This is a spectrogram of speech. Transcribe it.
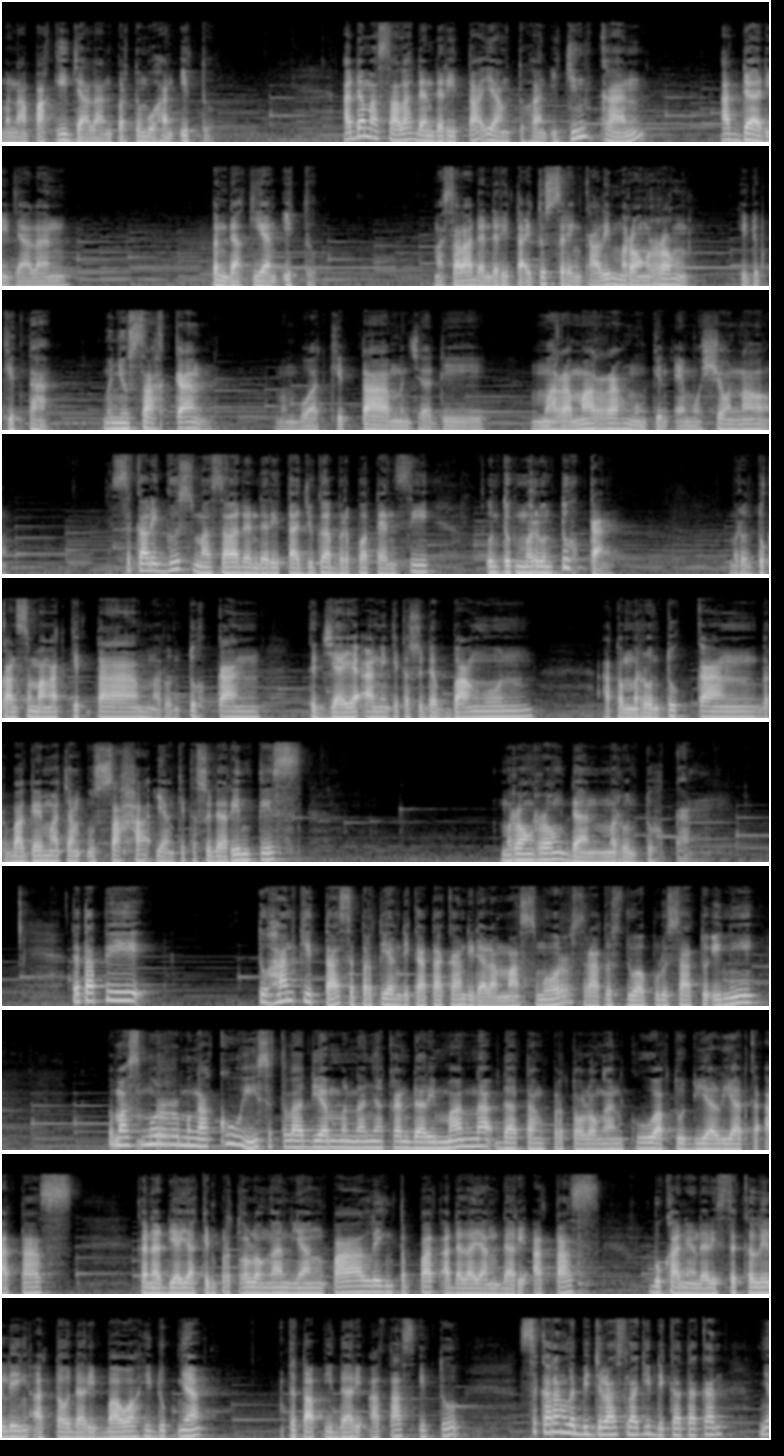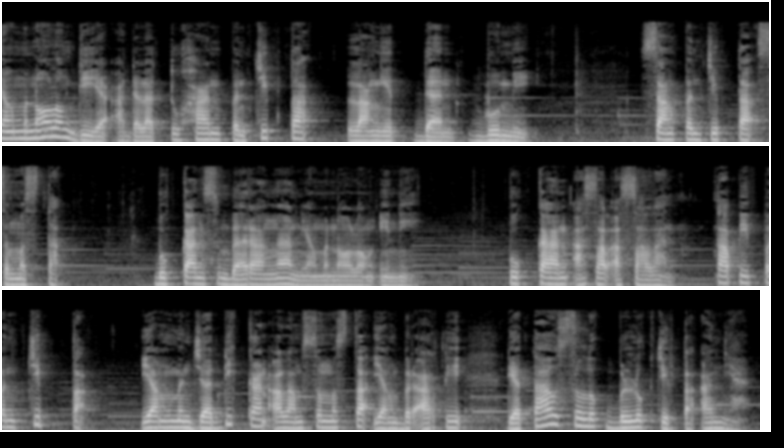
menapaki jalan pertumbuhan itu. Ada masalah dan derita yang Tuhan izinkan ada di jalan pendakian itu. Masalah dan derita itu sering kali merongrong hidup kita, menyusahkan, membuat kita menjadi marah-marah, mungkin emosional. Sekaligus masalah dan derita juga berpotensi untuk meruntuhkan meruntuhkan semangat kita, meruntuhkan kejayaan yang kita sudah bangun, atau meruntuhkan berbagai macam usaha yang kita sudah rintis, merongrong dan meruntuhkan. Tetapi Tuhan kita seperti yang dikatakan di dalam Mazmur 121 ini Pemasmur mengakui setelah dia menanyakan dari mana datang pertolonganku waktu dia lihat ke atas, karena dia yakin pertolongan yang paling tepat adalah yang dari atas, bukan yang dari sekeliling atau dari bawah hidupnya, tetapi dari atas itu. Sekarang lebih jelas lagi dikatakan yang menolong dia adalah Tuhan Pencipta langit dan bumi. Sang Pencipta semesta, bukan sembarangan yang menolong ini, bukan asal-asalan, tapi Pencipta yang menjadikan alam semesta yang berarti Dia tahu seluk-beluk ciptaannya.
